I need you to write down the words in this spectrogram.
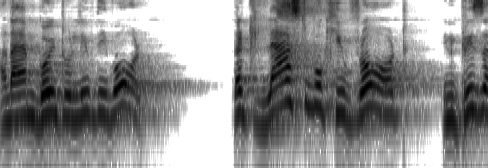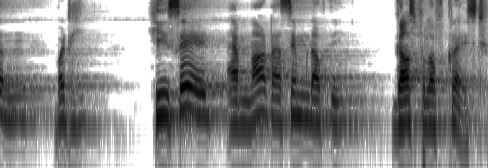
and I am going to leave the world. That last book he wrote in prison, but he, he said, I am not ashamed of the gospel of Christ.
